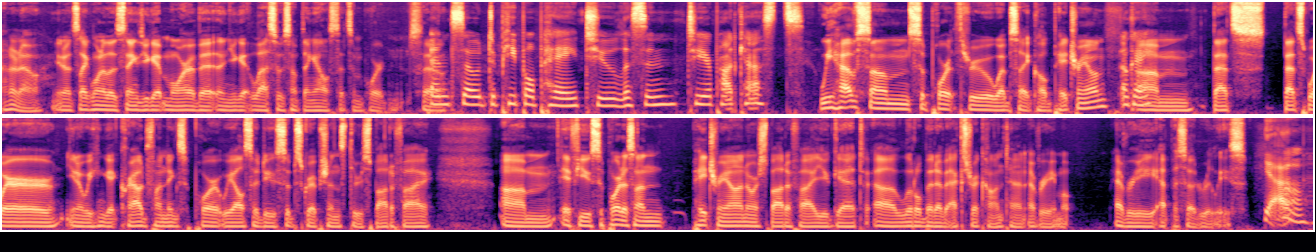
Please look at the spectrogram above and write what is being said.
I don't know. You know, it's like one of those things you get more of it and you get less of something else that's important. So And so do people pay to listen to your podcasts? We have some support through a website called Patreon. Okay. Um, that's that's where, you know, we can get crowdfunding support. We also do subscriptions through Spotify. Um, if you support us on Patreon or Spotify, you get a little bit of extra content every every episode release. Yeah. Oh.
